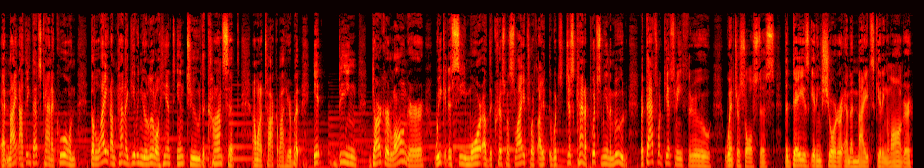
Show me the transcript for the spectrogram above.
at night. I think that's kind of cool. And the light, I'm kind of giving you a little hint into the concept I want to talk about here. But it being darker longer, we get to see more of the Christmas lights, which, I, which just kind of puts me in the mood. But that's what gets me through winter solstice, the days getting shorter and the nights getting longer,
